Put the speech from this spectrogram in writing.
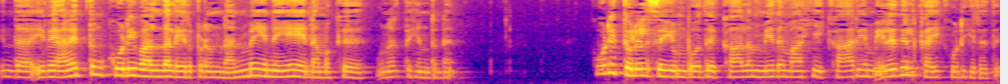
இந்த இவை அனைத்தும் கூடி வாழ்ந்தால் ஏற்படும் நன்மையினையே நமக்கு உணர்த்துகின்றன. கூடி தொழில் செய்யும் போது காலம் மீதமாகி காரியம் எளிதில் கைகூடுகிறது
